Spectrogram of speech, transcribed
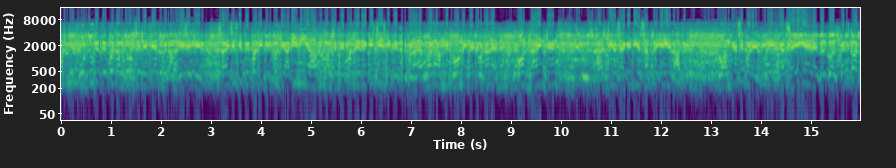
उर्दू के पेपर हम तो लोग से लेते हैं तो फिर हम दे देते हैं। साइंसिस के पेपर की बिल्कुल तैयारी ही नहीं है। आप लोग हमसे पेपर ले रहे हैं किस चीज़ के पेपर पढ़ाया? पढ़ा हमने दो महीने टोटल है और nine tenth first year second year सबका यही हालात है। तो हम कैसे पढ़े अभी? सही कह रहे हैं बिल्कुल। बिल्कुल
